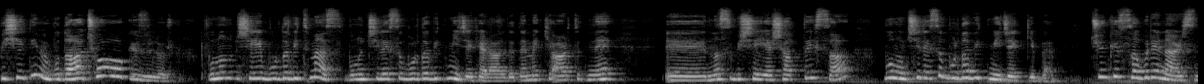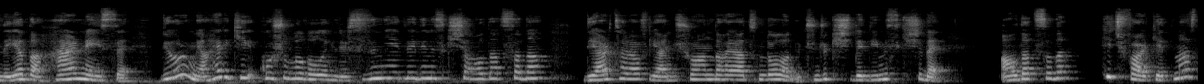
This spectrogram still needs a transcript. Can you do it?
Bir şey değil mi? Bu daha çok üzülür. Bunun şeyi burada bitmez. Bunun çilesi burada bitmeyecek herhalde. Demek ki artık ne e, nasıl bir şey yaşattıysa bunun çilesi burada bitmeyecek gibi. Çünkü sabır enerjisinde ya da her neyse diyorum ya her iki koşulda da olabilir. Sizin niyetlediğiniz kişi aldatsa da diğer taraf yani şu anda hayatında olan üçüncü kişi dediğimiz kişi de aldatsa da hiç fark etmez.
